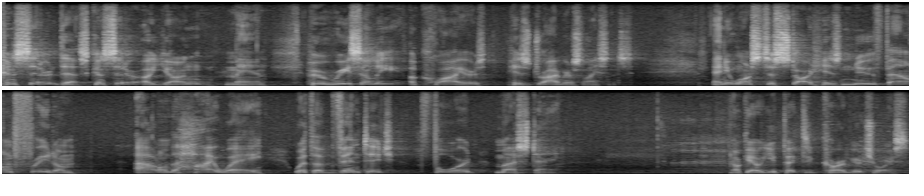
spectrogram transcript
Consider this consider a young man who recently acquires his driver's license. And he wants to start his newfound freedom out on the highway with a vintage Ford Mustang. Okay, well, you picked the car of your choice.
